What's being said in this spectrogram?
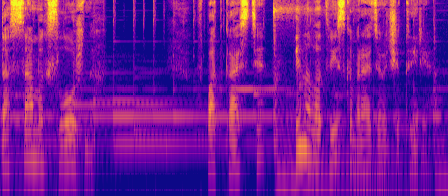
до самых сложных. В подкасте и на Латвийском радио 4.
